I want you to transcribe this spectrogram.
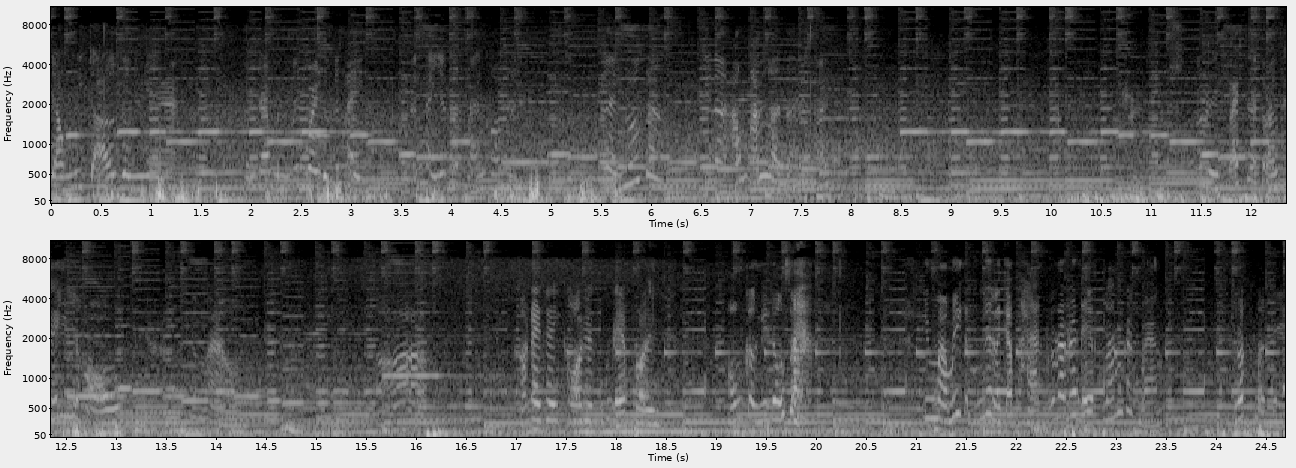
vòng đi chợ gần nhà. Thành ra mình mới quay được cái này. Cảnh này cho các bạn coi nè. Cái này nước á, cái nó ống ánh lên rồi phải. Nó phát á các bạn thấy cái hồ, cái màu. Đó. Ở đây thấy coi thấy cũng đẹp rồi. Không cần đi đâu xa. Nhưng mà biết nghĩa là cái hạt đó nó đẹp lắm các bạn. Rất là đẹp.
